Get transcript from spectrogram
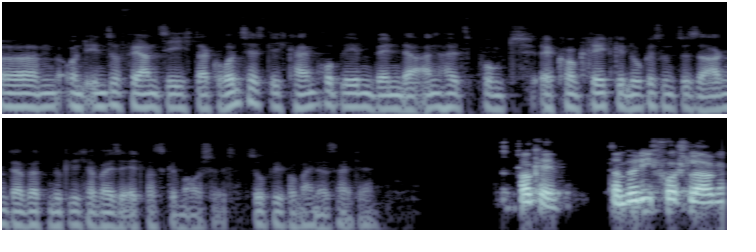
Ähm, und insofern sehe ich da grundsätzlich kein Problem, wenn der Anhaltspunkt äh, konkret genug ist, um zu sagen, da wird möglicherweise etwas gemauschelt. So viel von meiner Seite. Okay, dann würde ich vorschlagen,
